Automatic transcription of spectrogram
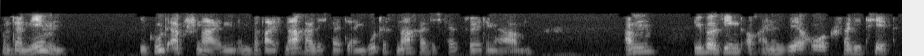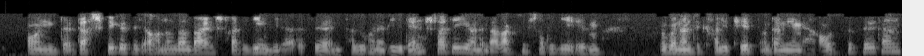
Unternehmen, die gut abschneiden im Bereich Nachhaltigkeit, die ein gutes Nachhaltigkeitsrating haben, haben überwiegend auch eine sehr hohe Qualität. Und das spiegelt sich auch in unseren beiden Strategien wieder, dass wir in Versuchen der Dividendenstrategie und in der Wachstumsstrategie eben sogenannte Qualitätsunternehmen herauszufiltern.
